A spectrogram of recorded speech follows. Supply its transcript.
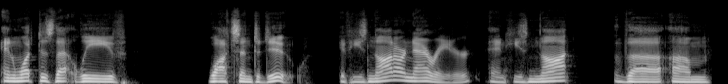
And what does that leave Watson to do? If he's not our narrator and he's not the um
